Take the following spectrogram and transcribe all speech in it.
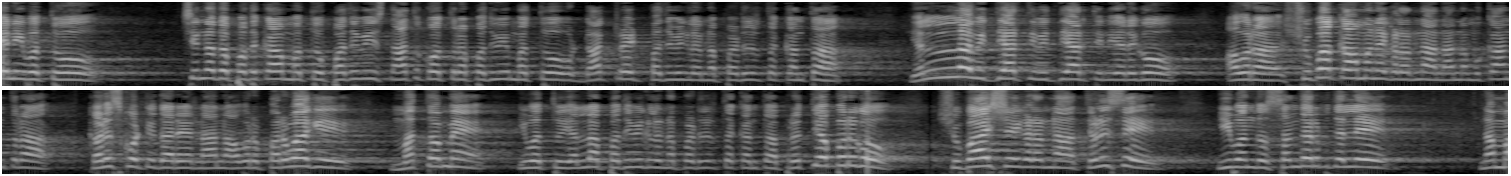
ಏನಿವತ್ತು ಚಿನ್ನದ ಪದಕ ಮತ್ತು ಪದವಿ, ಸ್ನಾತಕೋತ್ತರ ಪದವಿ ಮತ್ತು ಡಾಕ್ಟರೇಟ್ ಪದವಿಗಳನ್ನು ಪಡೆದಿರ್ತಕ್ಕಂಥ ಎಲ್ಲ ವಿದ್ಯಾರ್ಥಿ ವಿದ್ಯಾರ್ಥಿನಿಯರಿಗೂ ಅವರ ಶುಭ ಕಾಮನೆಗಳನ್ನು ನನ್ನ ಮುಖಾಂತರ ಕಳಿಸ್ಕೊಟ್ಟಿದ್ದಾರೆ. ನಾನು ಅವರ ಪರವಾಗಿ ಮತ್ತೊಮ್ಮೆ ಇವತ್ತು ಎಲ್ಲ ಪದವಿಗಳನ್ನು ಪಡೆದಿರ್ತಕ್ಕಂಥ ಪ್ರತಿಯೊಬ್ಬರಿಗೂ ಶುಭಾಶಯಗಳನ್ನು ತಿಳಿಸಿ ಈ ಒಂದು ಸಂದರ್ಭದಲ್ಲಿ ನಮ್ಮ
